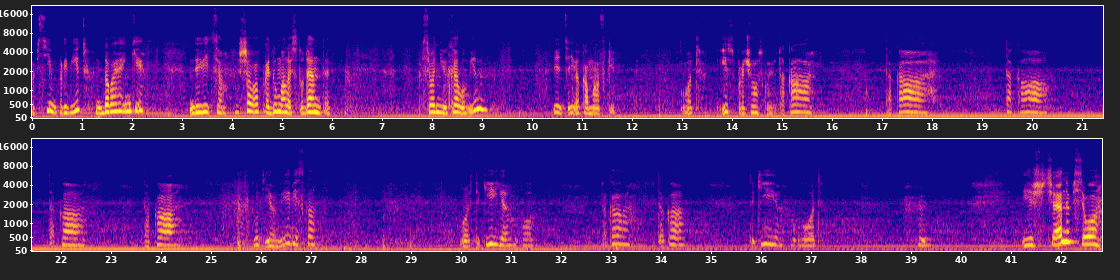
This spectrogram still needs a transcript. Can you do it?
Всім привіт, дорогенькі. Дивіться, що придумали студенти. Сьогодні Хеллоуін. Дивіться, яка маски. От, із прическою така, така, така, така, така. Тут є вивіска. Ось такі є. О. Така, така, такі, от. І ще не все,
